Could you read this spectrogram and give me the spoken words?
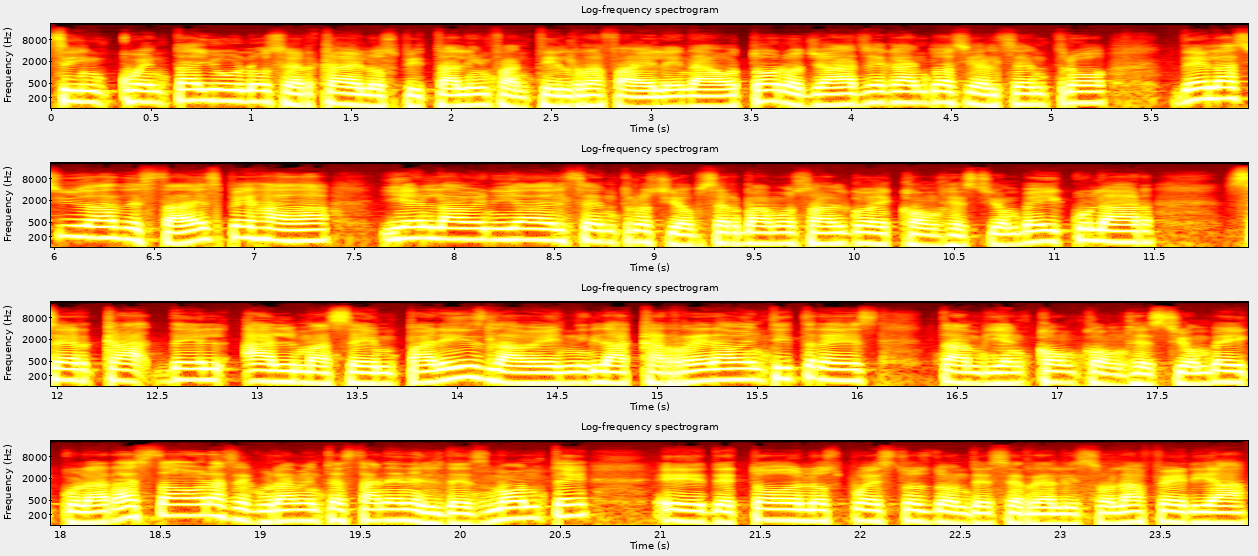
51 cerca del Hospital Infantil Rafael Henao Toro. Ya llegando hacia el centro de la ciudad está despejada y en la avenida del centro si observamos algo de congestión vehicular cerca del almacén París, la, la carrera 23 también con congestión vehicular. Hasta ahora seguramente están en el desmonte eh, de todos los puestos donde se realizó la feria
